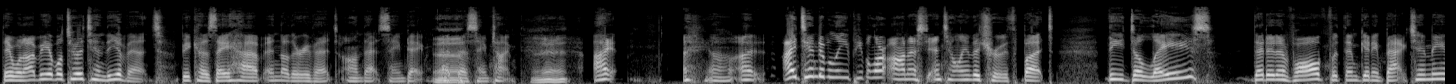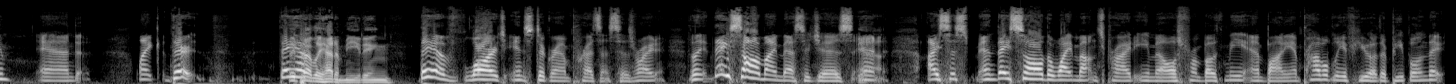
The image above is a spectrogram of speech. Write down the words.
they will not be able to attend the event because they have another event on that same day at Uh. that same time. Right. I, you know, I, I tend to believe people are honest and telling the truth, but the delays that it involved with them getting back to me and like they're they, They have probably had a meeting. They have large Instagram presences, right? They, they saw my messages, Yeah. and I sus- and they saw the White Mountains Pride emails from both me and Bonnie, and probably a few other people. And they,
